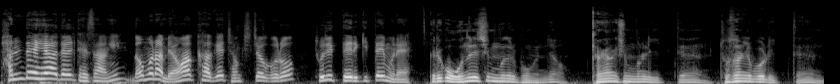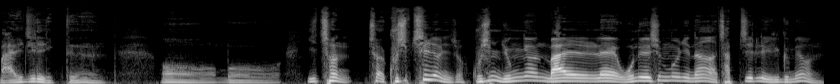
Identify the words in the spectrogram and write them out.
반대해야 될 대상이 너무나 명확하게 정치적으로 조직되어 있기 때문에 그리고 오늘 신문을 보면요. 경향신문을 읽든, 조선일보를 읽든, 말지를 읽든, 어, 뭐, 2000, 97년이죠. 96년 말에 오늘 신문이나 잡지를 읽으면,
